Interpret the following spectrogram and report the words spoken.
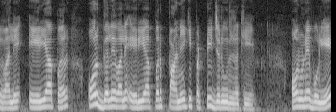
वाले एरिया पर और गले वाले एरिया पर पानी की पट्टी ज़रूर रखिए और उन्हें बोलिए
